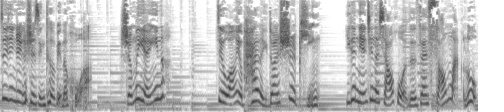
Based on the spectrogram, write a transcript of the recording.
最近这个事情特别的火，什么原因呢？就有网友拍了一段视频，一个年轻的小伙子在扫马路，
